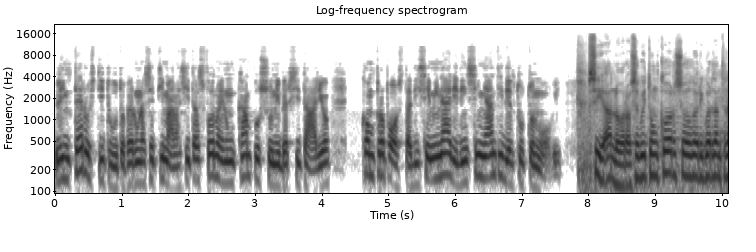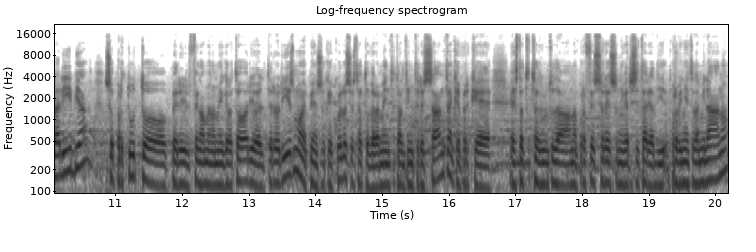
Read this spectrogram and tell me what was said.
L'intero istituto per una settimana si trasforma in un campus universitario con proposta di seminari ed insegnanti del tutto nuovi. Sì, allora ho seguito un corso riguardante la Libia, soprattutto per il fenomeno migratorio e il terrorismo e penso che quello sia stato veramente tanto interessante anche perché è stato tenuto da una professoressa universitaria di, proveniente da Milano.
